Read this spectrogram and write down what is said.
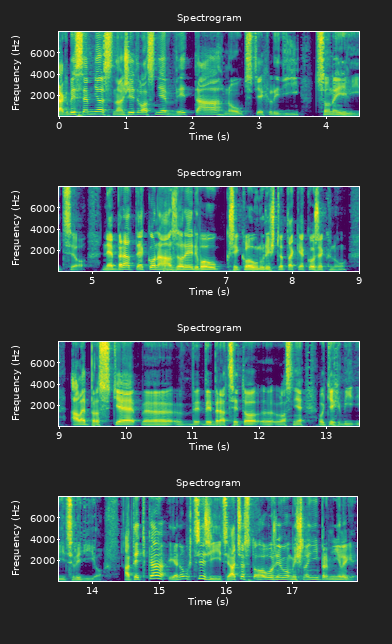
tak by se měl snažit vlastně vytáhnout z těch lidí co nejvíc. Jo. Nebrat jako názory dvou křiklounů, když to tak jako řeknu, ale prostě eh, vybrat si to eh, vlastně o těch víc lidí. Jo. A teďka jenom chci říct, já často hovořím o myšlení první ligy.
